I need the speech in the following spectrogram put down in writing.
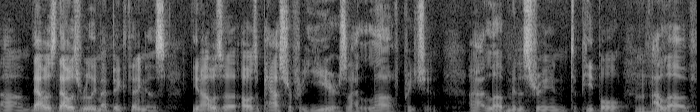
um, that was that was really my big thing. Is you know I was a I was a pastor for years and I love preaching. I love ministering to people. I love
